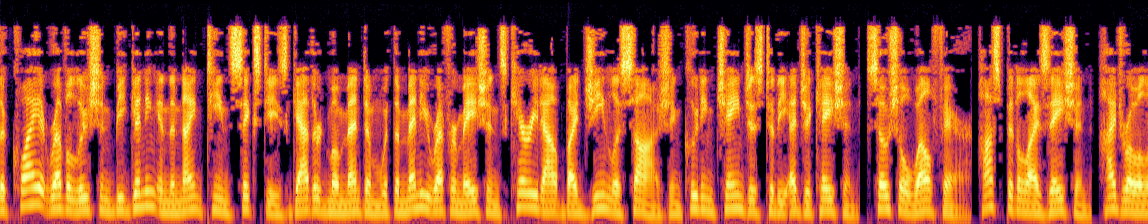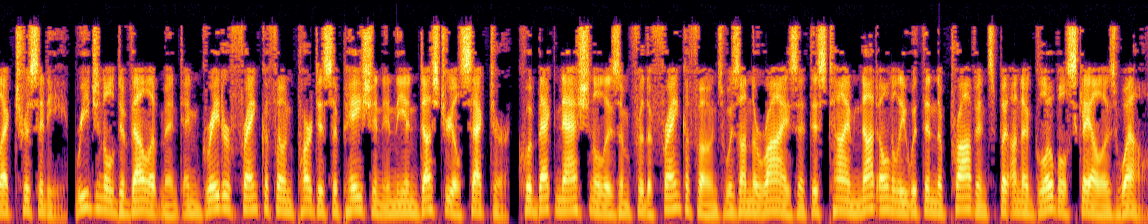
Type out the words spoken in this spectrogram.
The Quiet Revolution beginning in the 1960s gathered momentum with the many reformations carried out by Jean Lesage including changes to the education, social welfare, hospitalization, hydroelectricity, regional development and greater francophone participation in the industrial sector. Quebec nationalism for the francophones was on the rise at this time not only within the province but on a global scale as well.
